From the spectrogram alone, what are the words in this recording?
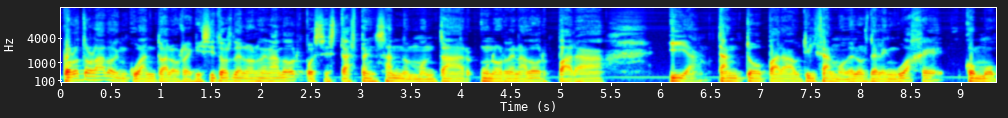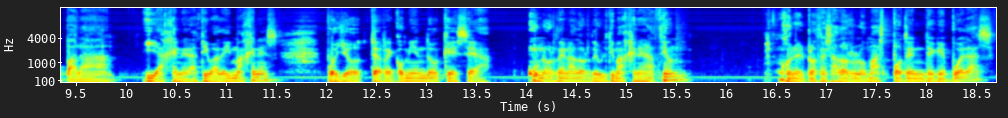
Por otro lado, en cuanto a los requisitos del ordenador, pues estás pensando en montar un ordenador para IA, tanto para utilizar modelos de lenguaje como para IA generativa de imágenes, pues yo te recomiendo que sea un ordenador de última generación con el procesador lo más potente que puedas.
